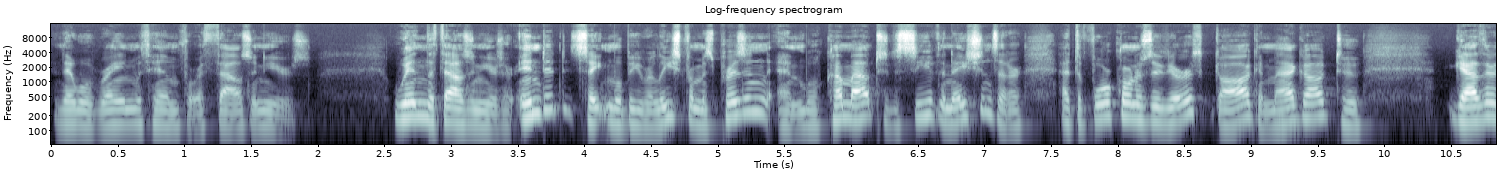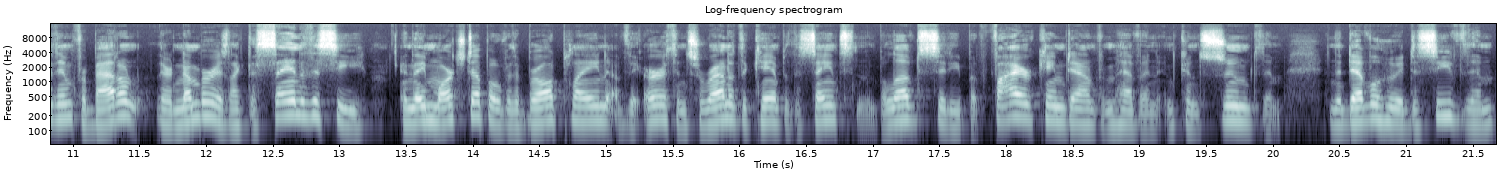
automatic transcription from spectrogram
and they will reign with him for a thousand years. When the thousand years are ended, Satan will be released from his prison and will come out to deceive the nations that are at the four corners of the earth, Gog and Magog, to gather them for battle. Their number is like the sand of the sea. And they marched up over the broad plain of the earth and surrounded the camp of the saints and the beloved city. But fire came down from heaven and consumed them. And the devil who had deceived them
